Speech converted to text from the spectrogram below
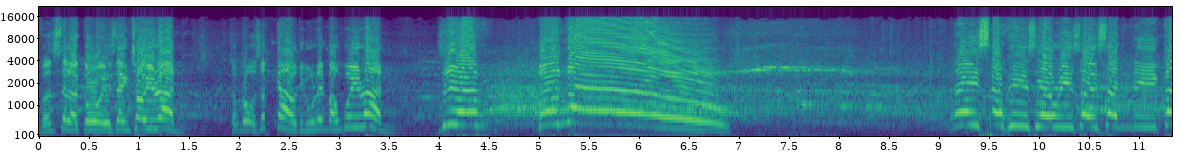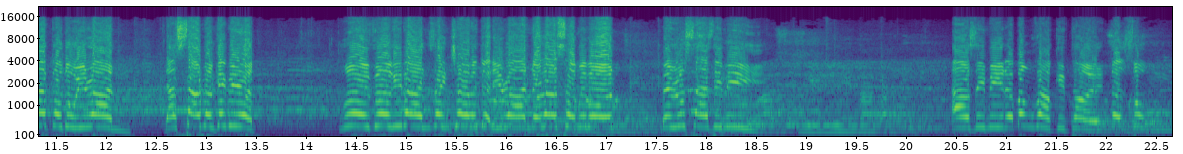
Vẫn sẽ là cơ hội dành cho Iran. Tốc độ rất cao, tình huống lên bóng của Iran. Dứt điểm bốn đều ngay sau khi Diary rời sân thì các cầu thủ Iran đã sao bằng cách biệt. Người vừa ghi bàn dành cho đội tuyển Iran đó là số 14 Berusa Azimi Azimi đã băng vào kịp thời tận dụng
